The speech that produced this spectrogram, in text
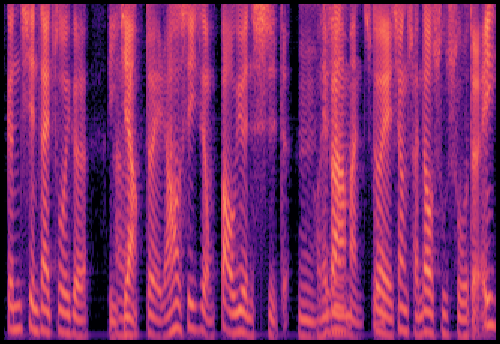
跟现在做一个比较，嗯，对，然后是一种抱怨式的，嗯，没办法满足，对，像传道书说的，诶，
